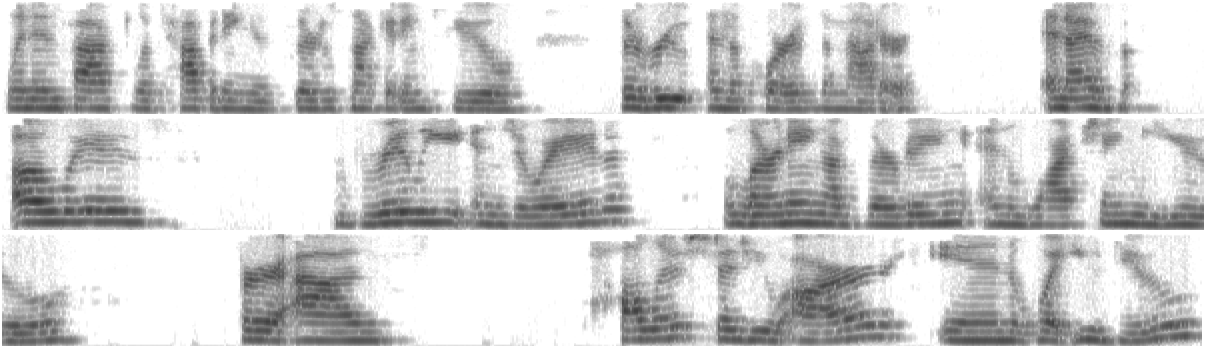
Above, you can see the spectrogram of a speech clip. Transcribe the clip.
when in fact what's happening is they're just not getting to the root and the core of the matter. And I've always really enjoyed learning, observing, and watching you for as polished as you are in what you do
